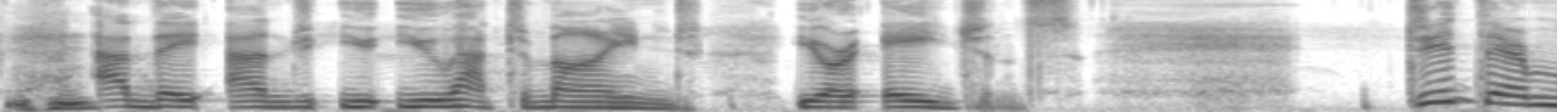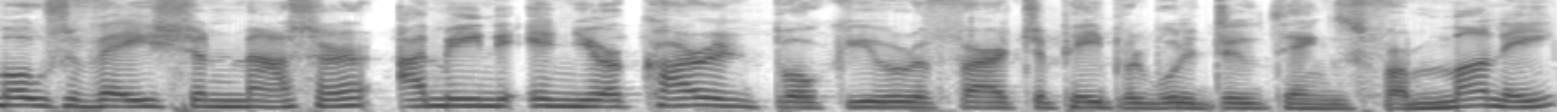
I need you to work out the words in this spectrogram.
mm-hmm. and they and you, you had to mind your agents, did their motivation matter? I mean, in your current book, you refer to people will do things for money,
